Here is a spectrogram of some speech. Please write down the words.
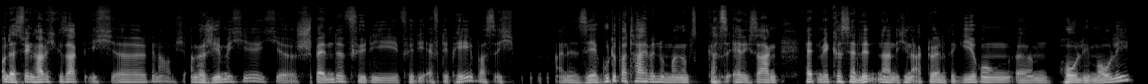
Und deswegen habe ich gesagt, ich, äh, genau, ich engagiere mich hier, ich äh, spende für die, für die FDP, was ich eine sehr gute Partei bin und man muss ganz ehrlich sagen, hätten wir Christian Lindner nicht in der aktuellen Regierung, ähm, holy moly.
